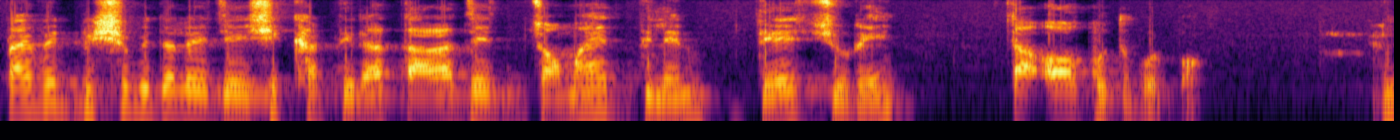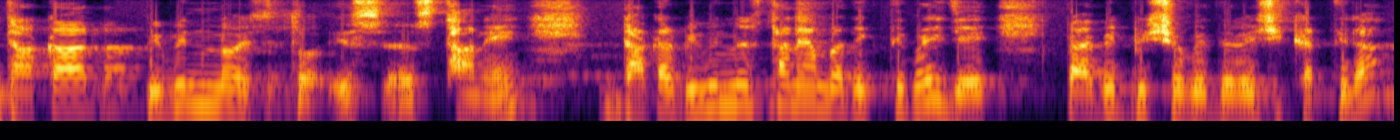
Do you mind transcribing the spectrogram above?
প্রাইভেট বিশ্ববিদ্যালয়ে যে শিক্ষার্থীরা, তারা যে জমায়েত দিলেন দেশ জুড়ে, তা অভূতপূর্ব। ঢাকার বিভিন্ন স্থ- স্থানে, ঢাকার বিভিন্ন স্থানে আমরা দেখতে পাই যে প্রাইভেট বিশ্ববিদ্যালয়ের শিক্ষার্থীরা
